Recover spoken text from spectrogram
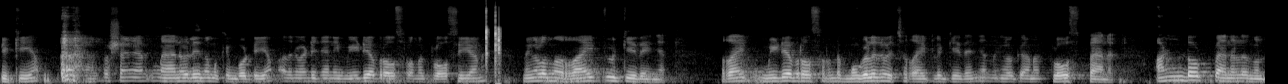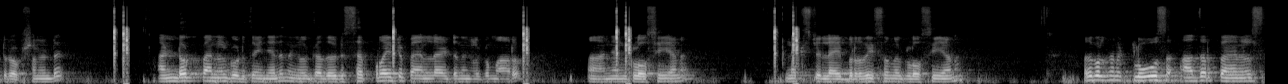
പിക്ക് ചെയ്യാം. പക്ഷേ ഞാൻ മാനുവലി നമുക്ക് ഇമ്പോർട്ട് ചെയ്യാം. അതിനുവേണ്ടി ഞാൻ ഈ മീഡിയ ബ്രൗസർ ഒന്ന് ക്ലോസ് ചെയ്യാണ്. നിങ്ങളൊന്ന് റൈറ്റ് ക്ലിക്ക് ചെയ്ത് കഴിഞ്ഞാൽ റൈറ്റ് മീഡിയ ബ്രൗസറിന്റെ മുകളിൽ വെച്ച് റൈറ്റ് ക്ലിക്ക് ചെയ്ത് കഴിഞ്ഞാൽ നിങ്ങൾക്ക് കാണാം ക്ലോസ് പാനൽ അൺഡോക്ക് പാനൽ എന്നിട്ടൊരു ഓപ്ഷൻ ഉണ്ട്. അൺഡോക്ക് പാനൽ കൊടുത്തു കഴിഞ്ഞാൽ നിങ്ങൾക്ക് അതൊരു സെപ്പറേറ്റ് പാനലായിട്ട് നിങ്ങൾക്ക് മാറും. ഞാൻ ക്ലോസ് ചെയ്യാണ്. നെക്സ്റ്റ് ലൈബ്രറീസ് ഒന്ന് ക്ലോസ് ചെയ്യാണ്. അതുപോലെ തന്നെ close other panels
